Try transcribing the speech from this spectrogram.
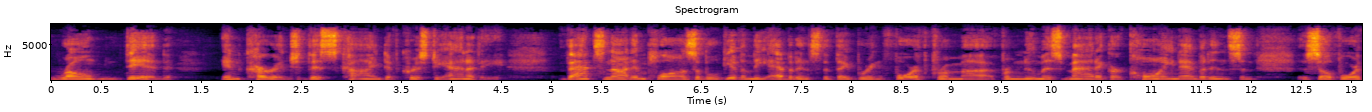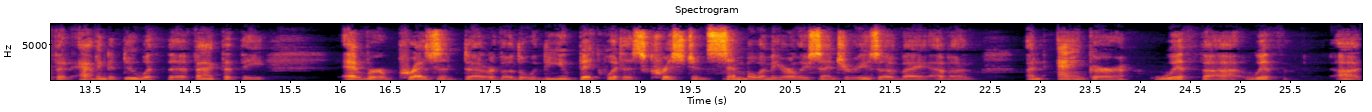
Rome did encourage this kind of Christianity. That's not implausible given the evidence that they bring forth from uh, from numismatic or coin evidence and so forth, that having to do with the fact that the ever present uh, or the, the, the, ubiquitous Christian symbol in the early centuries of a of a an anchor with uh, with uh,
